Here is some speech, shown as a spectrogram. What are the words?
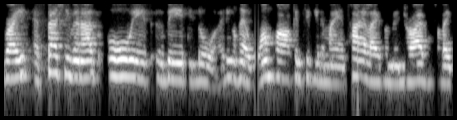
Right? Especially when I've always obeyed the law. I didn't have one parking ticket in my entire life. I've been driving for like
